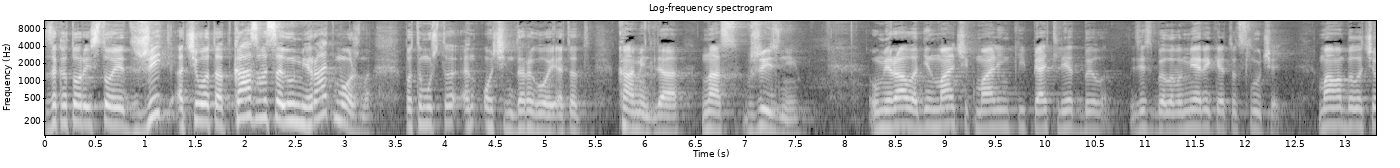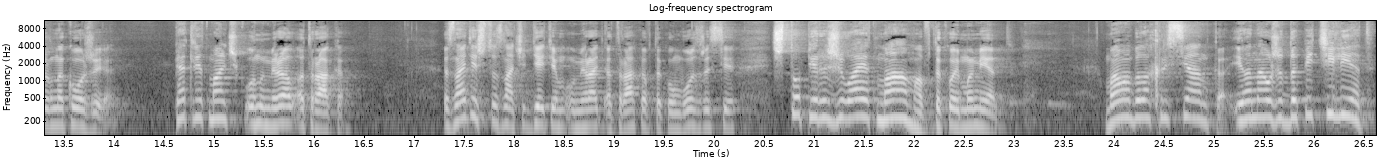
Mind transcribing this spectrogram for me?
за который стоит жить, от чего-то отказываться и умирать можно, потому что он очень дорогой, этот камень для нас в жизни. Умирал один мальчик маленький, пять лет было. Здесь было в Америке этот случай. Мама была чернокожая. Пять лет мальчик, он умирал от рака. Знаете, что значит детям умирать от рака в таком возрасте? Что переживает мама в такой момент? Мама была христианка, и она уже до пяти лет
